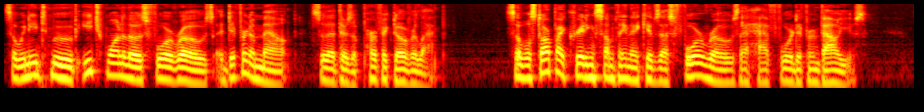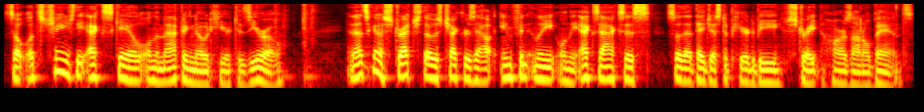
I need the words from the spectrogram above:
So we need to move each one of those four rows a different amount so that there's a perfect overlap. So we'll start by creating something that gives us four rows that have four different values. So let's change the X scale on the mapping node here to zero. And that's going to stretch those checkers out infinitely on the X axis so that they just appear to be straight horizontal bands.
